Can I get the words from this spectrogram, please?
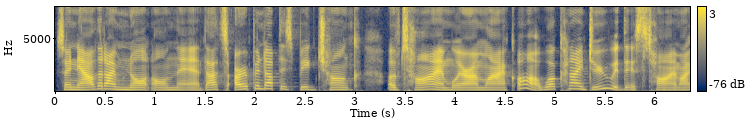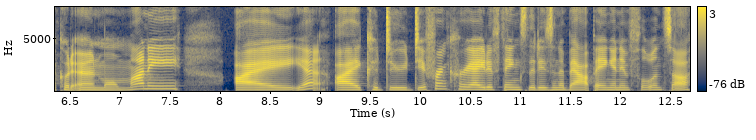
So now that I'm not on there, that's opened up this big chunk of time where I'm like, oh, what can I do with this time? I could earn more money. I, yeah, I could do different creative things that isn't about being an influencer.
